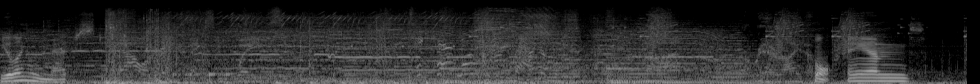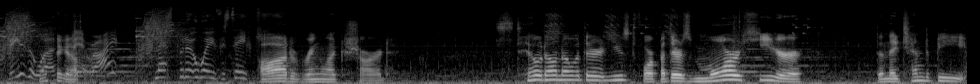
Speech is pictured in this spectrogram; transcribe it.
Healing Majesty. Cool. And These are I'll pick it up. right? Let's put it away for safekeeping. odd ring-like shard. Still don't know what they're used for, but there's more here than they tend to be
